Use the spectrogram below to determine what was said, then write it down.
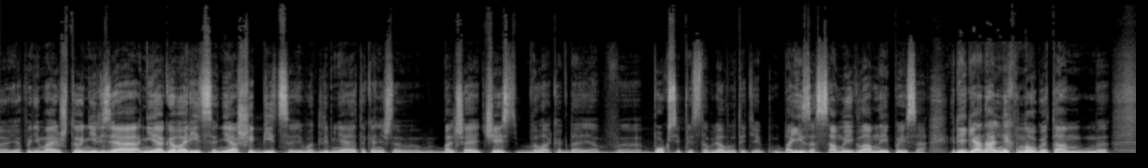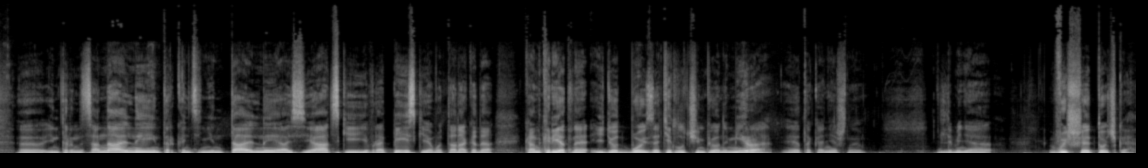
Э, я понимаю, что нельзя не оговориться, не ошибиться. И вот для меня это, конечно, большая честь была, когда я в боксе представлял вот эти бои за самые главные пояса. Региональных много, там э, интернациональные, интерконтинентальные, азиатские, европейские. А вот тогда, когда конкретно идет бой за титул чемпиона мира, это, конечно, для меня высшая точка.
